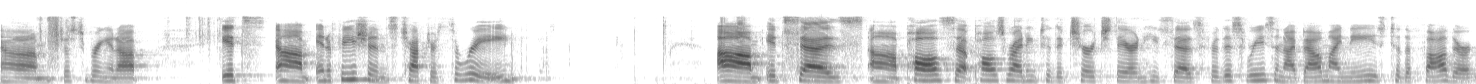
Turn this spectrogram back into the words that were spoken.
Um, just to bring it up, it's um, in Ephesians chapter 3. Um, it says, uh, Paul's, uh, Paul's writing to the church there, and he says, For this reason I bow my knees to the Father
